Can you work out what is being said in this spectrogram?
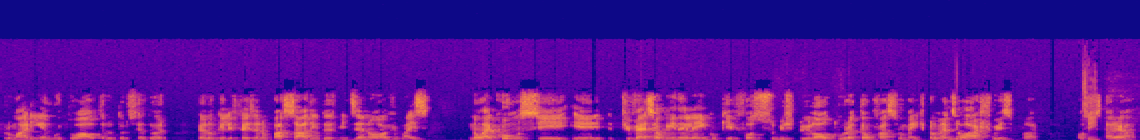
para o Marinho é muito alta do torcedor pelo que ele fez ano passado em 2019, mas não é como se e, tivesse alguém no elenco que fosse substituí-lo à altura tão facilmente. Pelo menos eu acho isso, claro. Posso Sim. estar errado.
